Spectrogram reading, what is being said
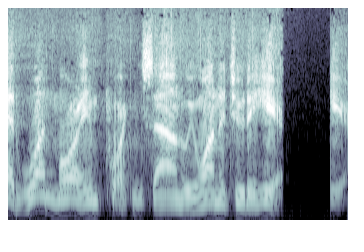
had one more important sound we wanted you to hear. Here.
